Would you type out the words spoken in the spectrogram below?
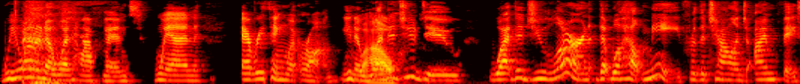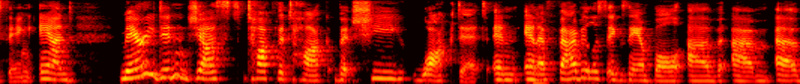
We want to know what happened when everything went wrong. You know, wow. what did you do? What did you learn that will help me for the challenge I'm facing? And Mary didn't just talk the talk, but she walked it, and and a fabulous example of um, of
